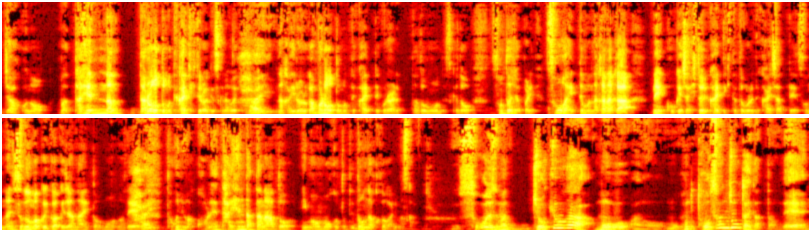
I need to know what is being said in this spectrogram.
じゃあこの、まあ大変なんだろうと思って帰ってきてるわけですから、はいなんかいろいろ頑張ろうと思って帰ってこられたと思うんですけど、その当時やっぱり、そうは言ってもなかなか、ね、後継者一人帰ってきたところで会社ってそんなにすぐうまくいくわけじゃないと思うので、はい。特にはこれ大変だったなと、今思うことってどんなことがありますか？そうです。まあ、状況がもう、あの、もう本当倒産状態だったので、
